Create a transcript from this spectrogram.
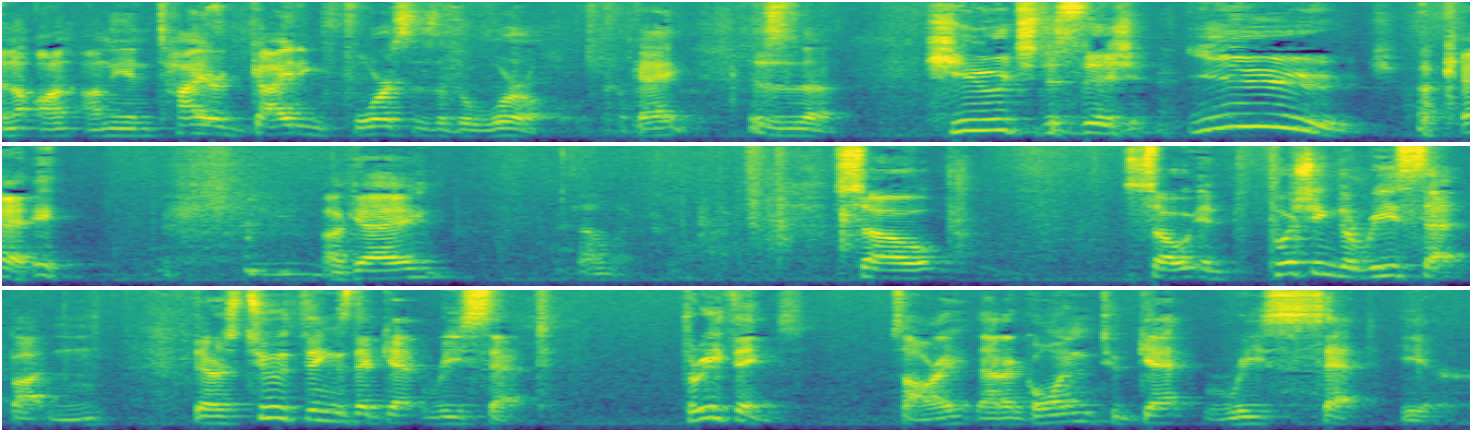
on, on the entire guiding forces of the world. Okay? This is a huge decision. Huge! Okay? Okay? So, so in pushing the reset button, there's two things that get reset. Three things, sorry, that are going to get reset here.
